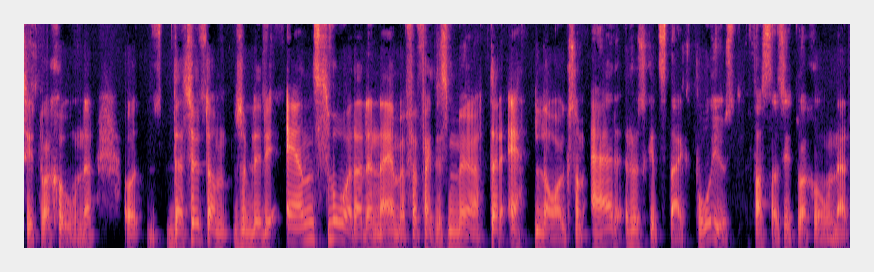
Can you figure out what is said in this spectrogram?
situationer. Och dessutom så blir det än svårare när MFF faktiskt möter ett lag som är ruskigt starkt på just fasta situationer.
